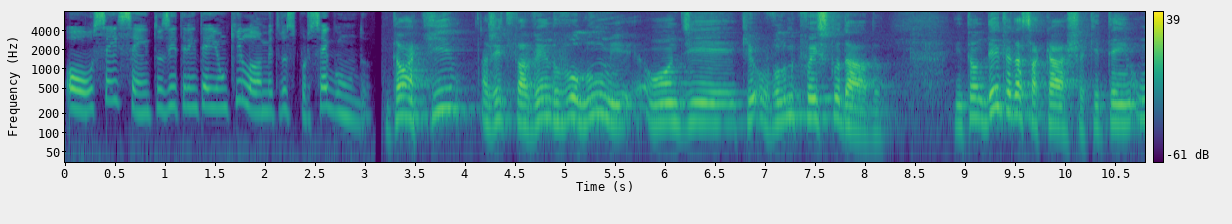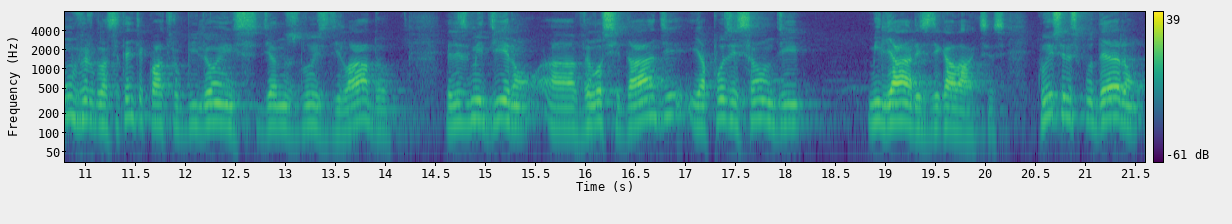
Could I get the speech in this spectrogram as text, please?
ou 631 quilômetros por segundo. Então aqui a gente está vendo o volume onde que, o volume que foi estudado. Então dentro dessa caixa que tem 1,74 bilhões de anos-luz de lado, eles mediram a velocidade e a posição de milhares de galáxias. Com isso eles puderam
